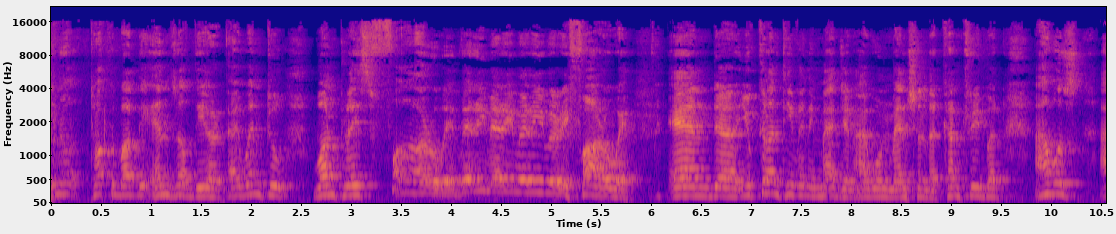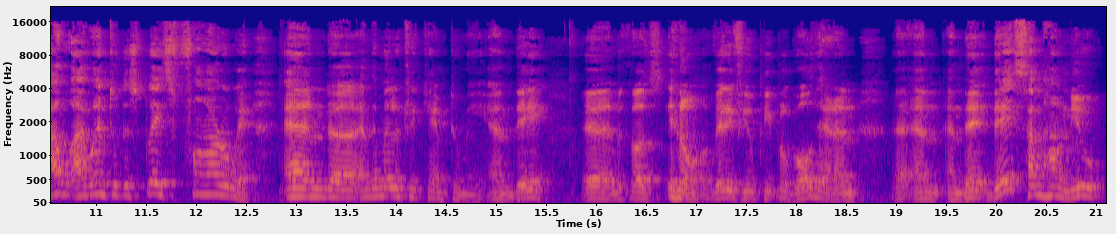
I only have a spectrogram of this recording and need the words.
you know, talk about the ends of the earth. I went to one place far away, very, very, very, very far away, and uh, you can't even imagine. I won't mention the country, but I was I, I went to this place far away, and uh, and the military came to me, and they. uh, because you know very few people go there, and and and they they somehow knew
